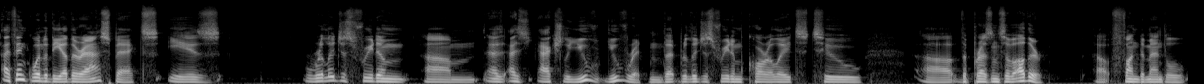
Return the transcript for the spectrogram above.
I think one of the other aspects is religious freedom, um, as, as, actually you've you've written that religious freedom correlates to uh, the presence of other uh, fundamental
